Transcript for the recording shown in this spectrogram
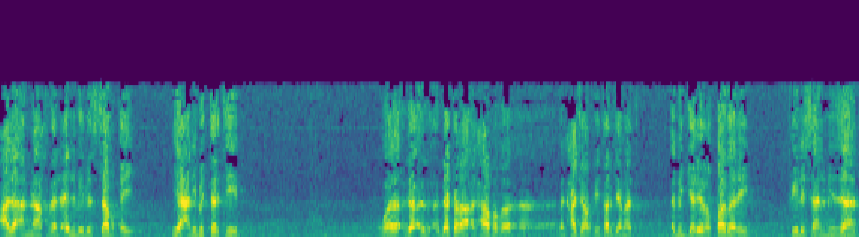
على أن أخذ العلم بالسبق يعني بالترتيب. وذكر الحافظ آه، بن حجر في ترجمة ابن جرير الطبري في لسان الميزان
